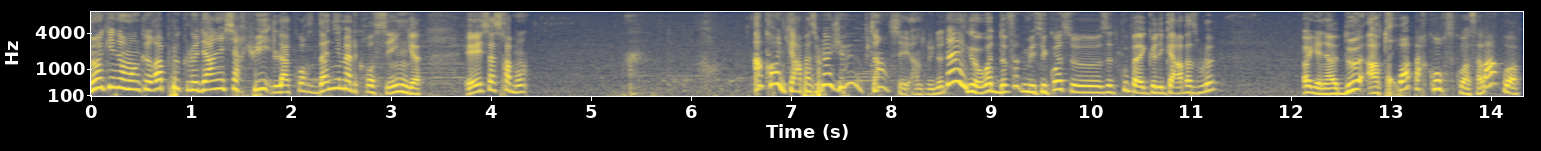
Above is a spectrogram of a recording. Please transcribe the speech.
Donc il ne manquera plus que le dernier circuit, la course d'Animal Crossing. Et ça sera bon. encore une carapace bleue, j'ai vu. Putain, c'est un truc de dingue. What the fuck, mais c'est quoi ce- cette coupe avec des carapaces bleues? Oh, il y en a deux à trois par course, quoi. Ça va, quoi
